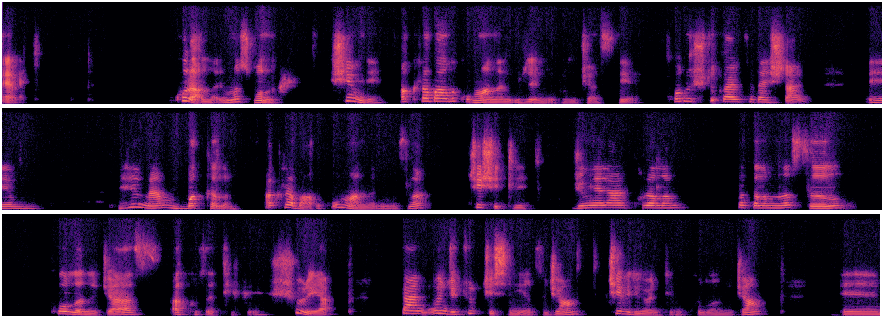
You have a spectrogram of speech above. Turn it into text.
Evet. Kurallarımız bunlar. Şimdi akrabalık unvanları üzerinde duracağız diye konuştuk arkadaşlar. Ee, hemen bakalım. Akrabalık unvanlarımızla çeşitli cümleler kuralım. Bakalım nasıl kullanacağız akuzatifi. Şuraya ben önce Türkçesini yazacağım. Çeviri yöntemi kullanacağım. Ee,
